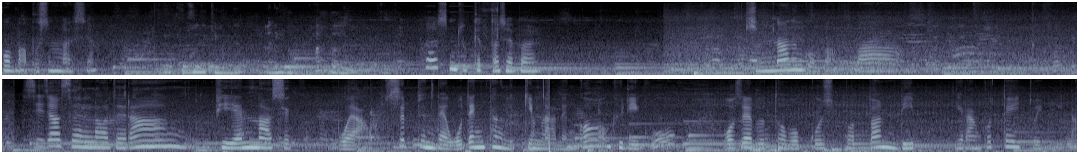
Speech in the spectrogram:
먹어봐 무슨 맛이야? 이거 고수 느낌인데? 아닌가? 아니야? 파였으면 좋겠다 제발. 김 나는 거 봐. 와. 시저 샐러드랑 비엔나식 뭐야 스프인데 오뎅탕 느낌 나는 거 그리고 어제부터 먹고 싶었던 립이랑 포테이토입니다.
